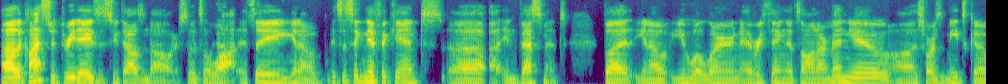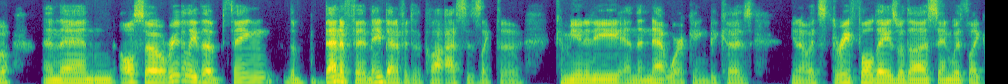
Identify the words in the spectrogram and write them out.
Uh, the class for three days is two thousand dollars, so it's a Okay. lot. It's a you know it's a significant uh investment, but you know you will learn everything that's on our menu uh, as far as the meats go, and then also really the thing the benefit main benefit to the class is like the community and the networking because you know it's three full days with us and with like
